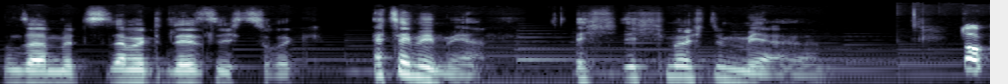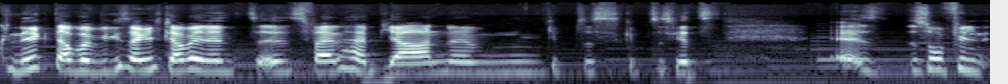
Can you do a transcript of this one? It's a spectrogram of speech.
Und damit, damit lässt sich zurück. Erzähl mir mehr. Ich, ich möchte mehr hören. Doc nickt, aber wie gesagt, ich glaube, in den äh, zweieinhalb Jahren ähm, gibt, es, gibt es jetzt äh, so viel,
